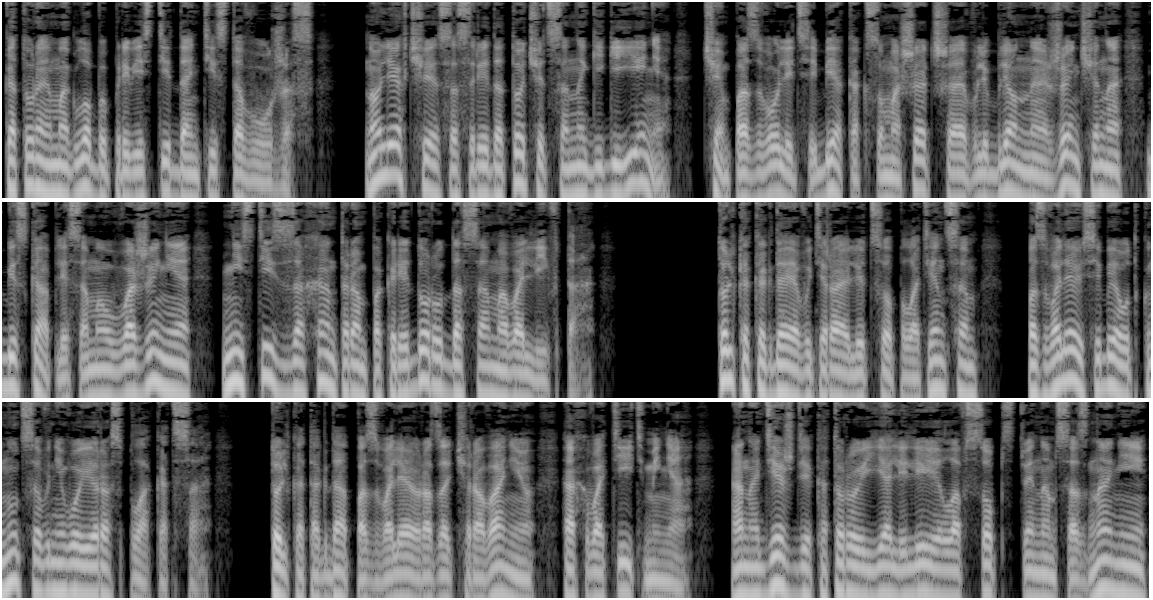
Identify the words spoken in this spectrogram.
которое могло бы привести дантиста в ужас. Но легче сосредоточиться на гигиене, чем позволить себе, как сумасшедшая влюбленная женщина, без капли самоуважения, нестись за Хантером по коридору до самого лифта. Только когда я вытираю лицо полотенцем, позволяю себе уткнуться в него и расплакаться. Только тогда позволяю разочарованию охватить меня, а надежде, которую я лелеяла в собственном сознании,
